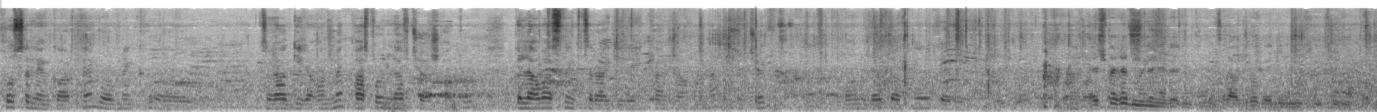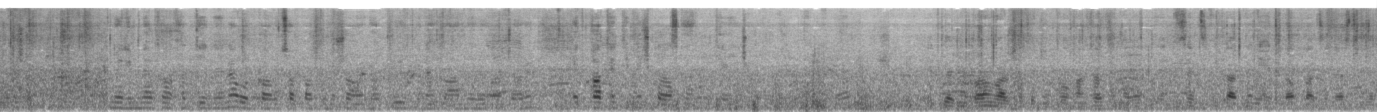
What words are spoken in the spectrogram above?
խոսել ենք արդեն, որ մենք ծրագիրը անում ենք, պասպորտը լավ չի աշխատում, կլավացնենք ծրագիրը այնքան ժամանակ, որչեվ բանը վետակները տեղի։ Այստեղ էլ նույնն է ծրագրով էլի նույն խնդիրն է։ Մեր հիմնական խնդիրն է նա, որ կառուցապատումը շարունակվի, բնակարանները վաճառեն, այդ փաթեթի մեջ կհասկանան թե ինչ կա։ Դեռ նպարան վարչապետին փոխանցած սերտիֆիկատների հետ կապված է դասը։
